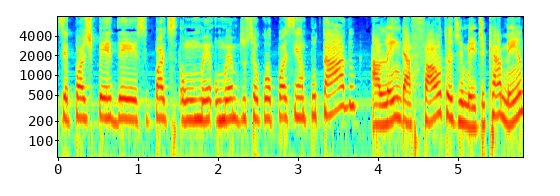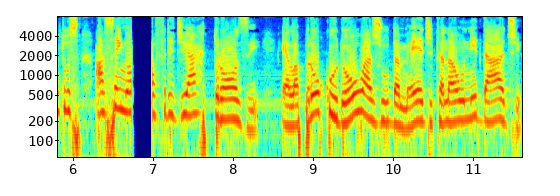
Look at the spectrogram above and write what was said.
você pode perder, você pode, um, um membro do seu corpo pode ser amputado. Além da falta de medicamentos, a senhora sofre de artrose. Ela procurou ajuda médica na unidade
